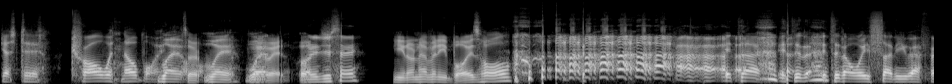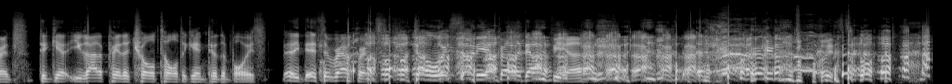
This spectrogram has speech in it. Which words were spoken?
Just a troll with no boys. Wait, So- wait, wait, wait, wait, What what? did you say? You don't have any boys' hole? it's a it's an it's an always sunny reference to get. You got to pay the troll toll to get into the boys. It- It's a reference to always sunny in Philadelphia.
